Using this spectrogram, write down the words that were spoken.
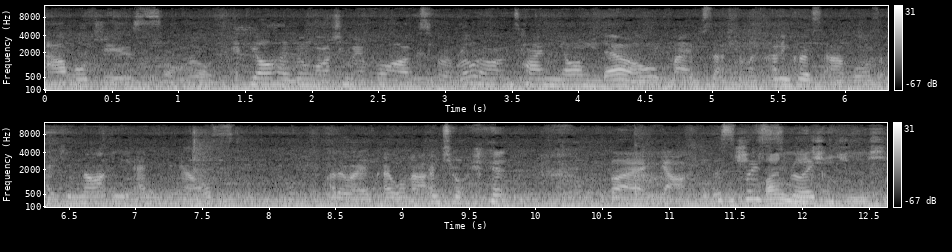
apple juice. If y'all have been watching my vlogs for a really long time, y'all know my obsession with honey crisp apples. I cannot eat anything else. Otherwise, I will not enjoy it. But yeah, this place is really juice.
